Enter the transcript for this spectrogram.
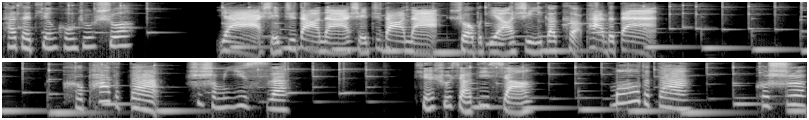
它在天空中说：“呀，谁知道呢？谁知道呢？说不定是一个可怕的蛋。可怕的蛋是什么意思？”田鼠小弟想：“猫的蛋，可是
